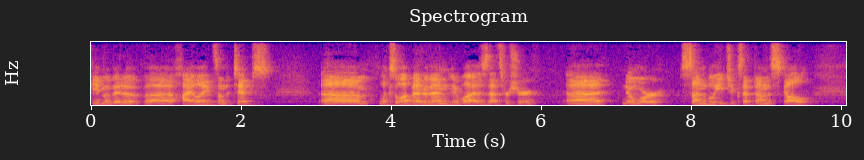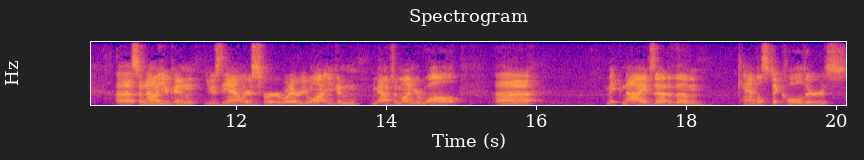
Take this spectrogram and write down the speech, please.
Gave them a bit of uh, highlights on the tips. Um, looks a lot better than it was, that's for sure. Uh, no more sun bleach except on the skull. Uh, so now you can use the antlers for whatever you want. You can mount them on your wall, uh, make knives out of them, candlestick holders,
